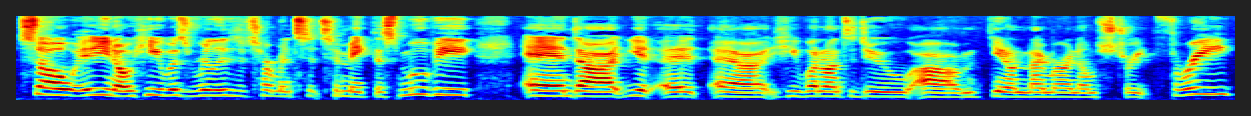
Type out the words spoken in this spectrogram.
so you know he was really determined to, to make this movie and uh, y- uh, uh, he went on to do um, you know nightmare on elm street 3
